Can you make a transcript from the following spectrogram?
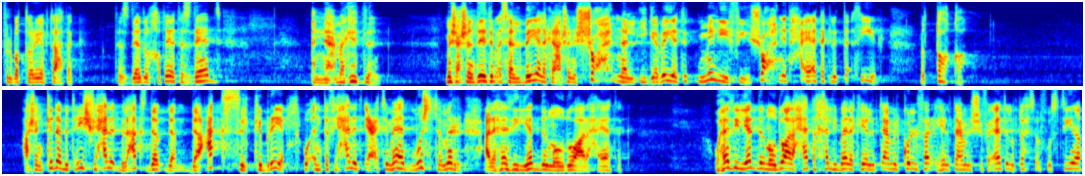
في البطارية بتاعتك. تزداد الخطية تزداد النعمة جدا. مش عشان دي تبقى سلبية لكن عشان الشحنة الإيجابية تتملي في شحنة حياتك للتأثير للطاقة. عشان كده بتعيش في حالة بالعكس ده, ده, ده عكس الكبرية هو أنت في حالة اعتماد مستمر على هذه اليد الموضوعة على حياتك. وهذه اليد الموضوعة على حياتك خلي بالك هي اللي بتعمل كل فرق هي اللي بتعمل الشفاءات اللي بتحصل في وسطينا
